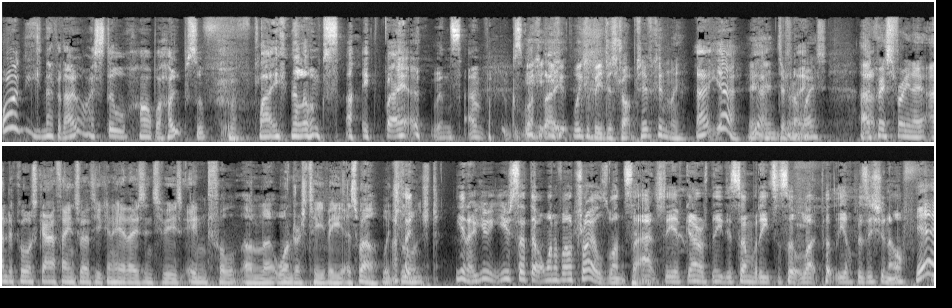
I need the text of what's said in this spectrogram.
Well, you never know. I still harbour hopes of, of playing alongside Bayo and Sam We one could, day. we could- we could be disruptive, couldn't we? Uh, yeah, in, yeah, in different you know. ways. Uh, Chris Forino and, of course, Gareth Ainsworth. You can hear those interviews in full on uh, Wanderers TV as well, which I think, launched. You know, you, you said that on one of our trials once that actually, if Gareth needed somebody to sort of like put the opposition off, Yeah,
